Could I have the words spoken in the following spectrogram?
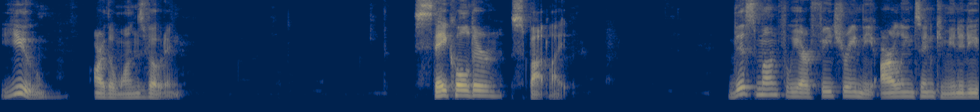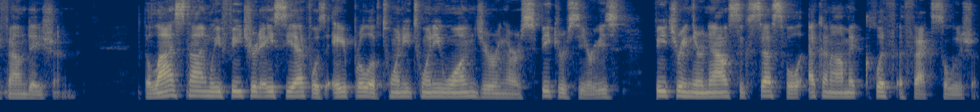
you are the ones voting. Stakeholder Spotlight. This month, we are featuring the Arlington Community Foundation. The last time we featured ACF was April of 2021 during our speaker series featuring their now successful economic cliff effect solution.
